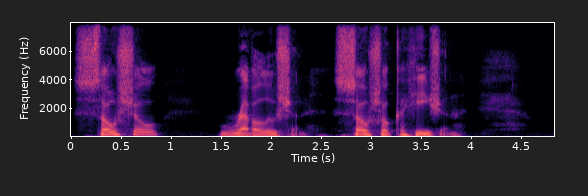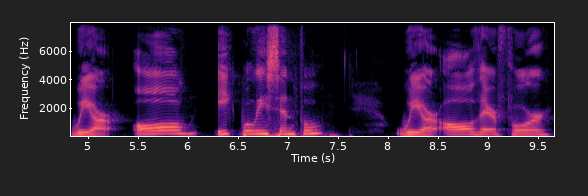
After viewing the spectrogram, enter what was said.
social revolution, social cohesion. We are all equally sinful. We are all, therefore,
